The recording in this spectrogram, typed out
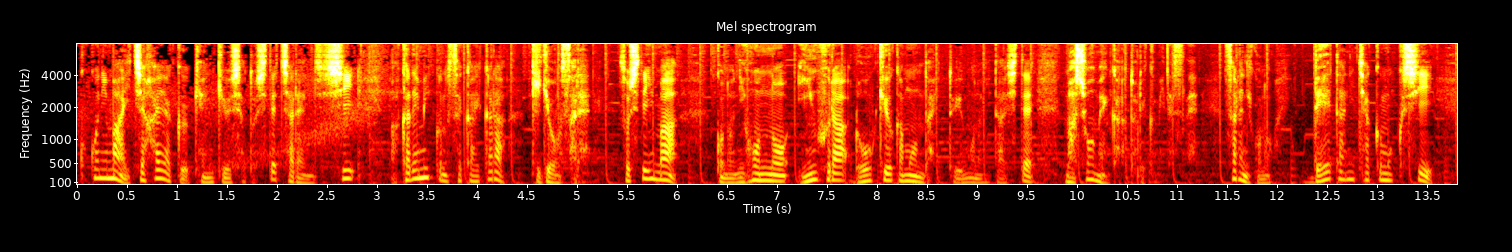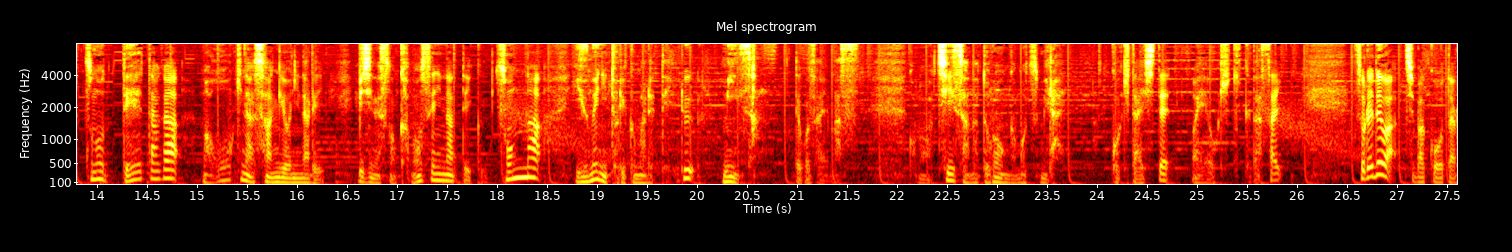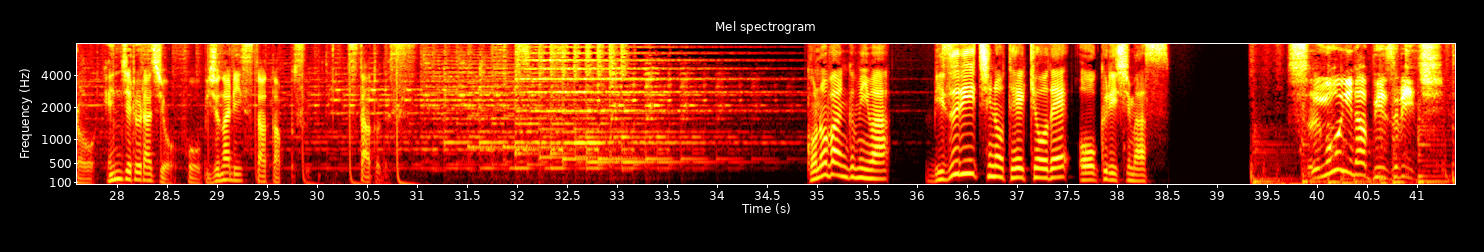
ここにまあいち早く研究者としてチャレンジしアカデミックの世界から起業されそして今この日本のインフラ老朽化問題というものに対して真正面から取り組みですね。さらにこのデータに着目しそのデータがま大きな産業になりビジネスの可能性になっていくそんな夢に取り組まれているミンさんでございます。この小さなドローンが持つ未来ご期待してお聞きください。それでは千葉幸太郎エンジェルラジオ for ビジョナリースタートアップススタートです。この番組はビズリーチの提供でお送りします。すごいなビズリーチ。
